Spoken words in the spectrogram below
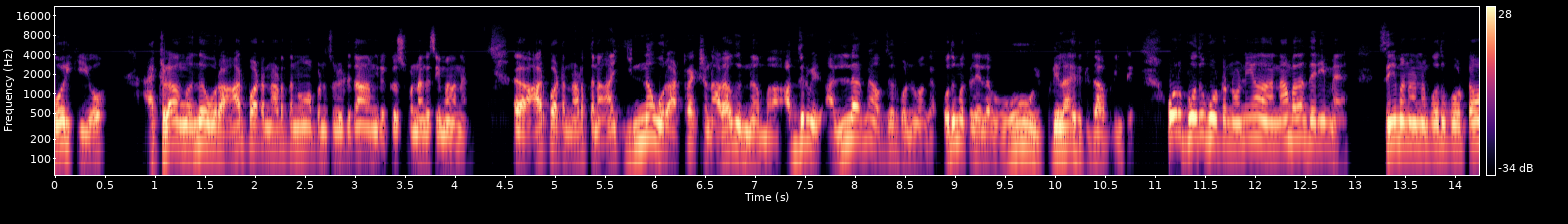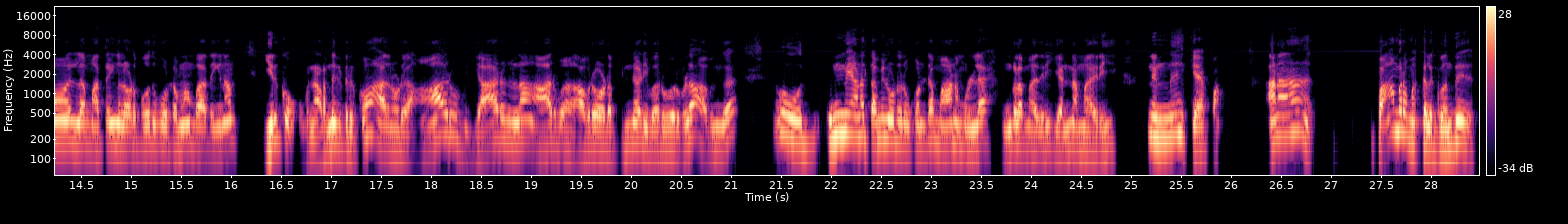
கோரிக்கையோ ஆக்சுவலாக அவங்க வந்து ஒரு ஆர்ப்பாட்டம் நடத்தணும் அப்படின்னு சொல்லிட்டு தான் அவங்க ரெக்வஸ்ட் பண்ணாங்க சீமானே ஆர்ப்பாட்டம் நடத்தினா இன்னும் ஒரு அட்ராக்ஷன் அதாவது நம்ம அப்சர்வ் எல்லாருமே அப்சர்வ் பண்ணுவாங்க. பொதுமக்கள் எல்லாம் ஓ இப்படிலாம் இருக்குதா? அப்படின்ட்டு. ஒரு பொதுக்கூட்டம்னோடனையும் நாம தான் தெரியுமே. சீமானன் பொதுக்கூட்டம் இல்லை மத்தவங்களோட பொதுக்கூட்டம்லாம் பார்த்தீங்கன்னா இருக்கும். நடந்துகிட்டு இருக்கும். அதனுடைய ஆர்வம் யாருங்கெல்லாம் ஆர்வம் அவரோட பின்னாடி வருவர்களோ அவங்க உண்மையான தமிழ் உணர்வு கொண்ட மானமுள்ள உங்களை மாதிரி என்ன மாதிரி நின்னு கேட்பான். ஆனா பாமர மக்களுக்கு வந்து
